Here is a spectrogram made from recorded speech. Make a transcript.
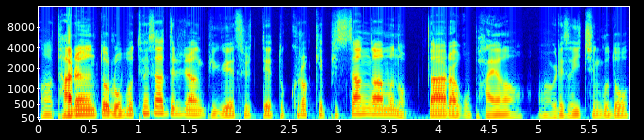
어, 다른 또 로봇 회사들이랑 비교했을 때 또 그렇게 비싼 감은 없다라고 봐요. 어, 그래서 이 친구도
